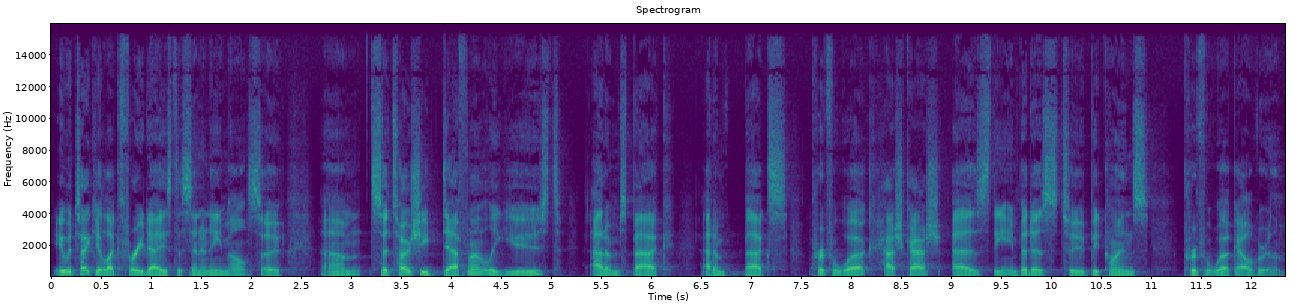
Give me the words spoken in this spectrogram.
it would take you like three days to send an email. So um, Satoshi definitely used Adam's back, Adam Back's proof of work, Hashcash, as the impetus to Bitcoin's proof of work algorithm.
